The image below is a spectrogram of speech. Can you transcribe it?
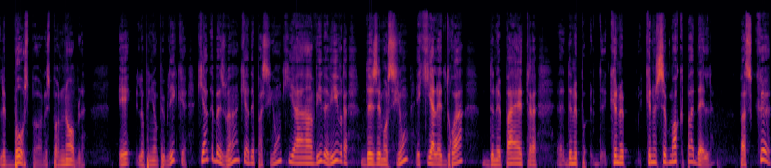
le beau sport, le sport noble, et l'opinion publique qui a des besoins, qui a des passions, qui a envie de vivre des émotions et qui a le droit de ne pas être, euh, de ne, que, que ne se moque pas d'elle. Parce que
